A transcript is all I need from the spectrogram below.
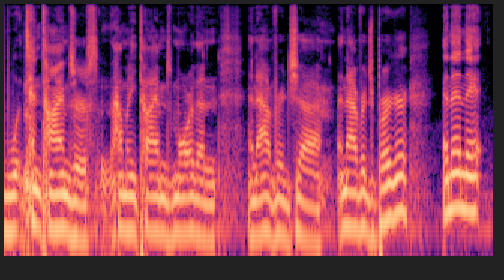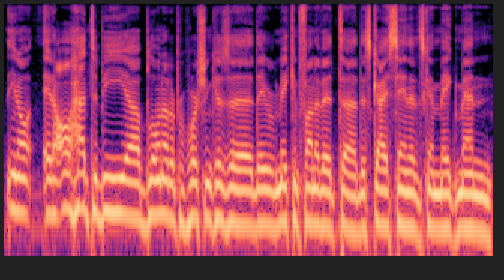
w- ten times or how many times more than an average uh, an average burger. And then they, you know, it all had to be uh, blown out of proportion because uh, they were making fun of it. Uh, this guy saying that it's going to make men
